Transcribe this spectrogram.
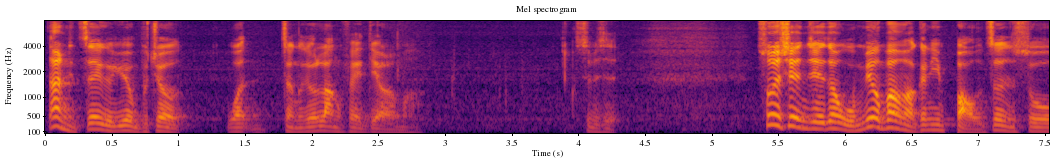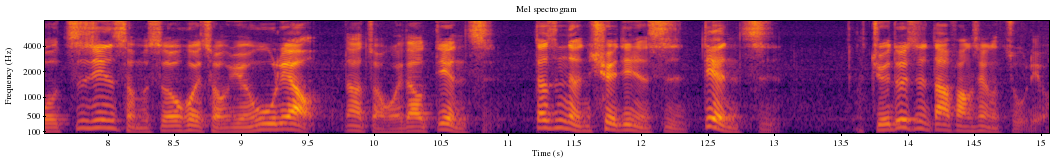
那你这个月不就完整个就浪费掉了吗？是不是？所以现阶段我没有办法跟你保证说资金什么时候会从原物料那转回到电子，但是能确定的是电子绝对是大方向的主流，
